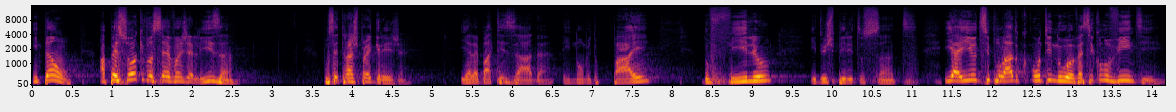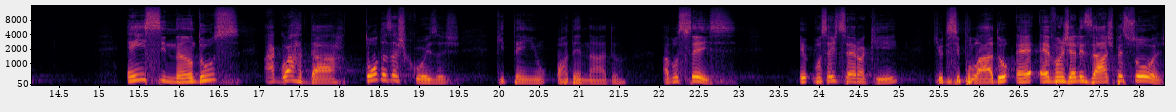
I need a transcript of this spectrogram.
Então, a pessoa que você evangeliza, você traz para a igreja. E ela é batizada em nome do Pai, do Filho e do Espírito Santo. E aí o discipulado continua, versículo 20. Ensinando-os a guardar todas as coisas que tenho ordenado a vocês. Eu, vocês disseram aqui que o discipulado é evangelizar as pessoas,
